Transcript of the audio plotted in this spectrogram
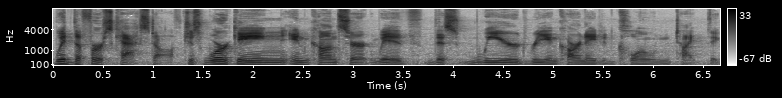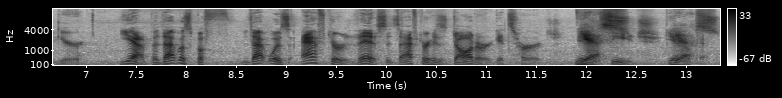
with the first cast off, just working in concert with this weird reincarnated clone type figure. Yeah, but that was bef- that was after this. It's after his daughter gets hurt. In Yes. siege. Yeah, Yes.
